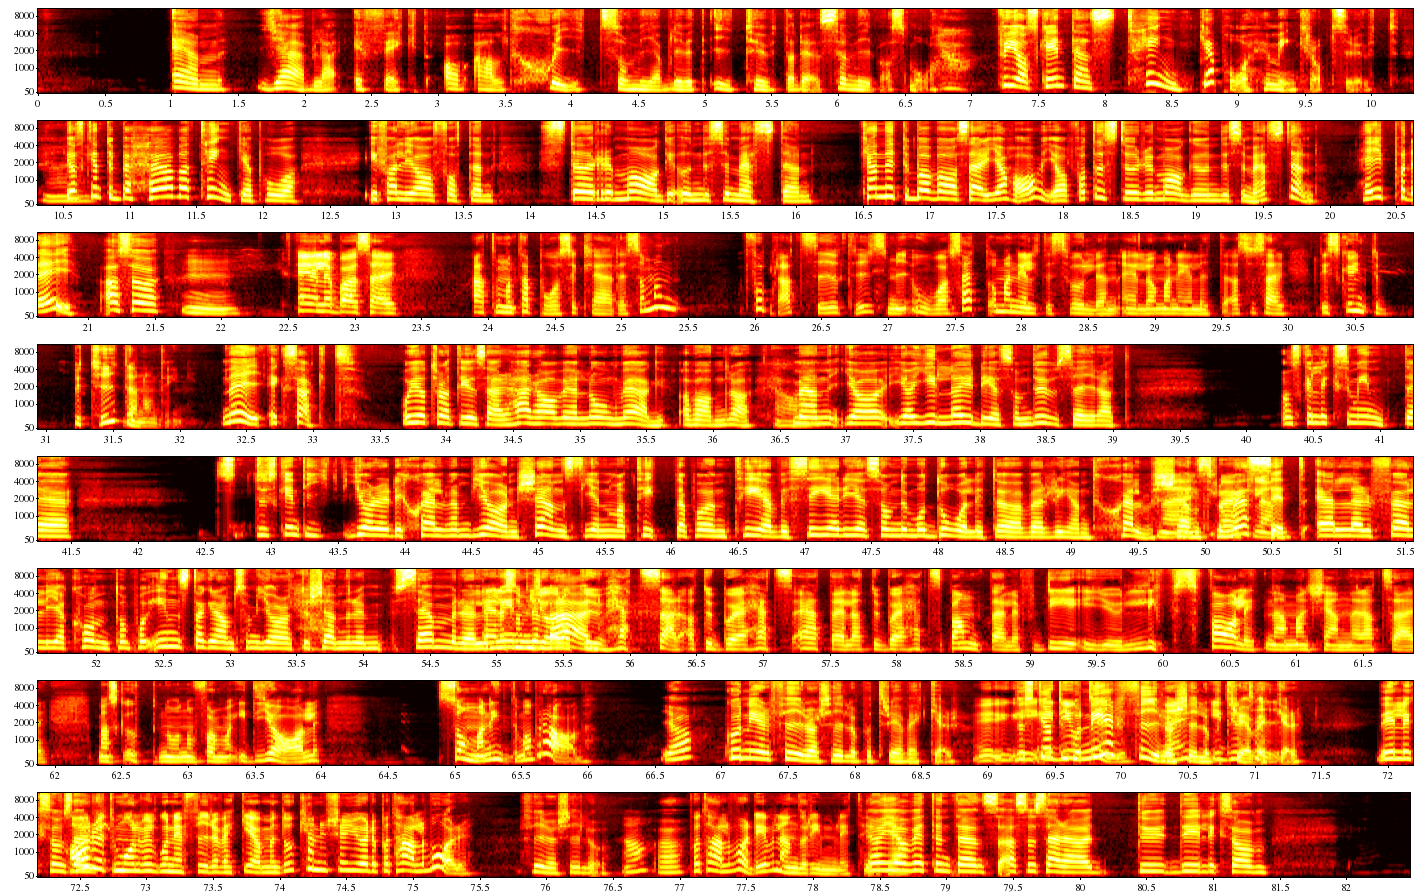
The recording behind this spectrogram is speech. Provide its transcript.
en jävla effekt av allt skit som vi har blivit itutade sen vi var små. För jag ska inte ens tänka på hur min kropp ser ut. Jag ska inte behöva tänka på ifall jag har fått en större mage under semestern. Kan det inte bara vara så här, jaha, jag har fått en större mage under semestern. Hej på dig! Alltså, Eller bara så här, att man tar på sig kläder som man får plats i och trivs med oavsett om man är lite svullen eller om man är lite... Alltså så här, det ska ju inte betyda någonting. Nej, exakt. Och jag tror att det är så här, här har vi en lång väg av andra. Men jag, jag gillar ju det som du säger att man ska liksom inte... Du ska inte göra dig själv en björntjänst genom att titta på en tv-serie som du mår dåligt över rent självkänslomässigt. eller följa konton på Instagram som gör att du känner dig sämre eller, Eller som mindre gör värd. att du hetsar, att du börjar hetsäta eller att du börjar hetsbanta. Eller, för det är ju livsfarligt när man känner att så här, man ska uppnå någon form av ideal som man inte mår bra av. Ja, gå ner fyra kilo på tre veckor. Eh, Du ska inte gå idioti. ner fyra Nej, kilo på tre idioti. veckor. Det är liksom så Har här, du ett mål och vill gå ner fyra veckor, ja men då kan du göra det på ett halvår. fyra kilo. Ja, Ja. På ett halvår, det är väl ändå rimligt? Ja, tänker jag vet inte ens. Alltså så här, du, det är liksom...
